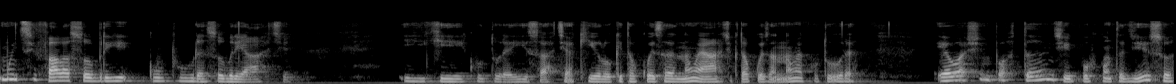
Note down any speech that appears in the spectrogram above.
muito se fala sobre cultura, sobre arte. E que cultura é isso, arte é aquilo, que tal coisa não é arte, que tal coisa não é cultura. Eu acho importante, por conta disso,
